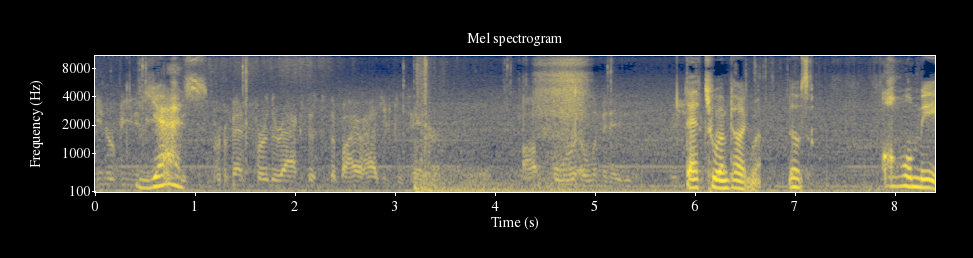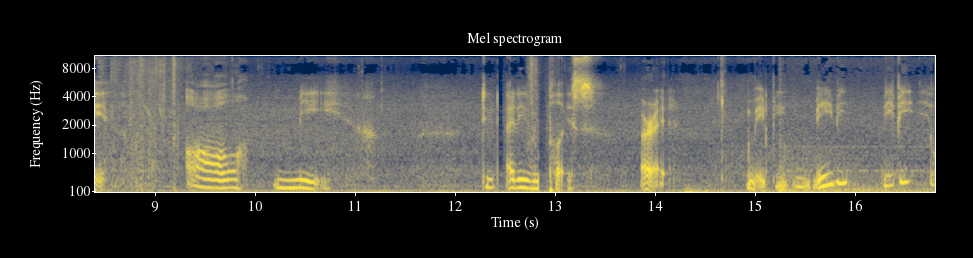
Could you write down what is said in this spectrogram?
Intervene immediately Yes. prevent further access to the biohazard container. 4 eliminated. That's what I'm talking about. That was all me. All me. Dude, I'd even place. Alright. Maybe, maybe, maybe it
